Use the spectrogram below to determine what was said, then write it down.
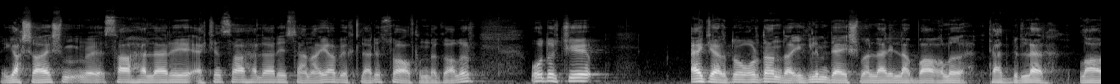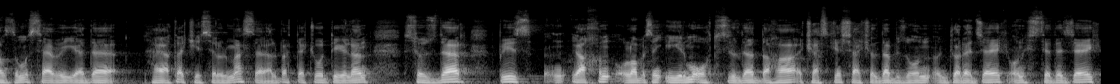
Yaşayış sahələri, əkin sahələri, sənaye obyektləri su altında qalır. Odur ki, əgər doğrudan da iqlim dəyişmələri ilə bağlı tədbirlər lazımi səviyyədə həyata keçirilməzsə, əlbəttə ki, o deyilən sözlər biz yaxın ola bilsin 20-30 ildə daha kəskin şəkildə biz onu görəcəyik, onu hiss edəcəyik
